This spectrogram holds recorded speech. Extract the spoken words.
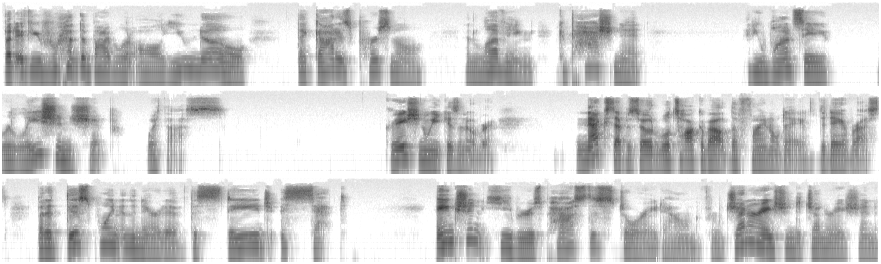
But if you've read the Bible at all, you know that God is personal and loving, compassionate, and he wants a relationship with us. Creation week isn't over. Next episode, we'll talk about the final day, the day of rest. But at this point in the narrative, the stage is set. Ancient Hebrews passed the story down from generation to generation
